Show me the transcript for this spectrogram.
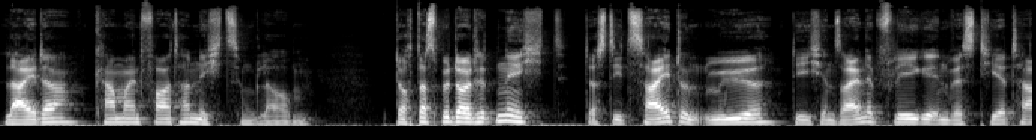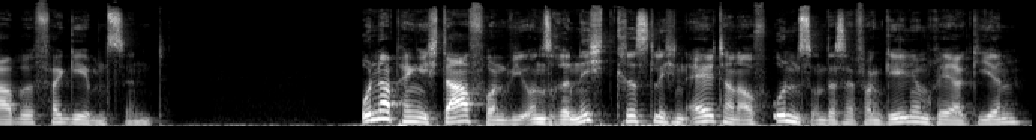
Leider kam mein Vater nicht zum Glauben. Doch das bedeutet nicht, dass die Zeit und Mühe, die ich in seine Pflege investiert habe, vergebens sind. Unabhängig davon, wie unsere nichtchristlichen Eltern auf uns und das Evangelium reagieren,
